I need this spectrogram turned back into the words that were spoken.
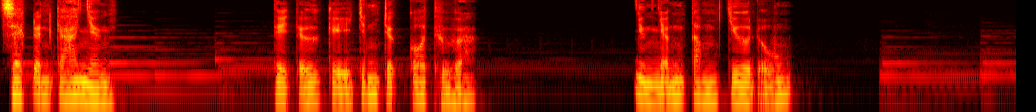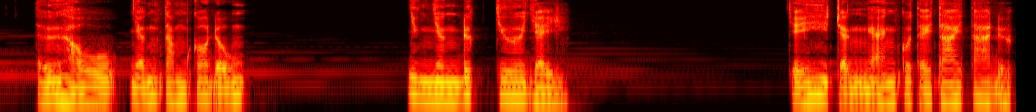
Xét đến cá nhân, Thì tử kỵ chính trực có thừa, Nhưng nhẫn tâm chưa đủ. Tử hậu nhẫn tâm có đủ, Nhưng nhân đức chưa dày. Chỉ trần ngạn có thể tai ta được.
